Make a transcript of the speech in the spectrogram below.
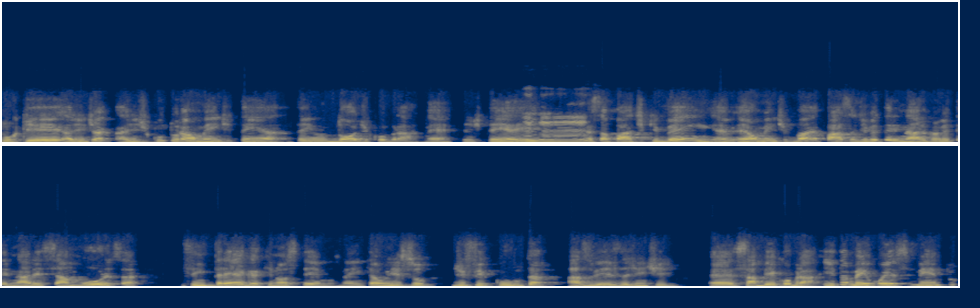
porque a gente, a, a gente culturalmente tem, a, tem o dó de cobrar, né? A gente tem aí uhum. essa parte que vem, é, realmente vai, passa de veterinário para veterinário, esse amor, essa, essa entrega que nós temos, né? Então, isso dificulta, às vezes, a gente é, saber cobrar. E também o conhecimento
